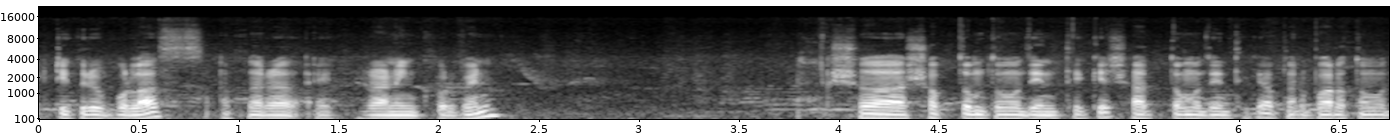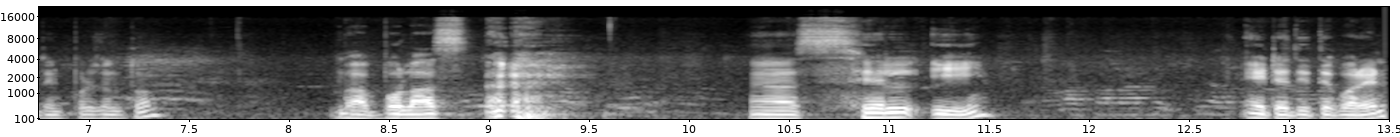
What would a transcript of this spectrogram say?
একটি করে বোলাস আপনারা রানিং করবেন। সপ্তমতম দিন থেকে, সাততম দিন থেকে আপনার বারোতম দিন পর্যন্ত বা বোলাস সেল ই এটা দিতে পারেন।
